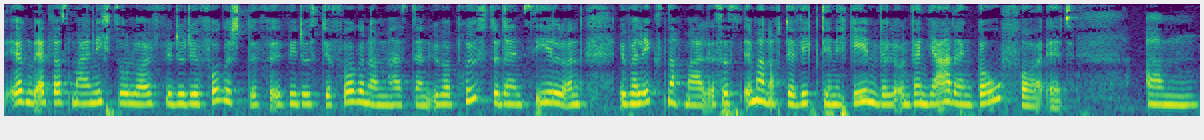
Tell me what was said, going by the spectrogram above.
irgendetwas mal nicht so läuft, wie du dir wie du es dir vorgenommen hast, dann überprüfst du dein Ziel und überlegst nochmal, ist es immer noch der Weg, den ich gehen will? Und wenn ja, dann go for it. Ähm,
